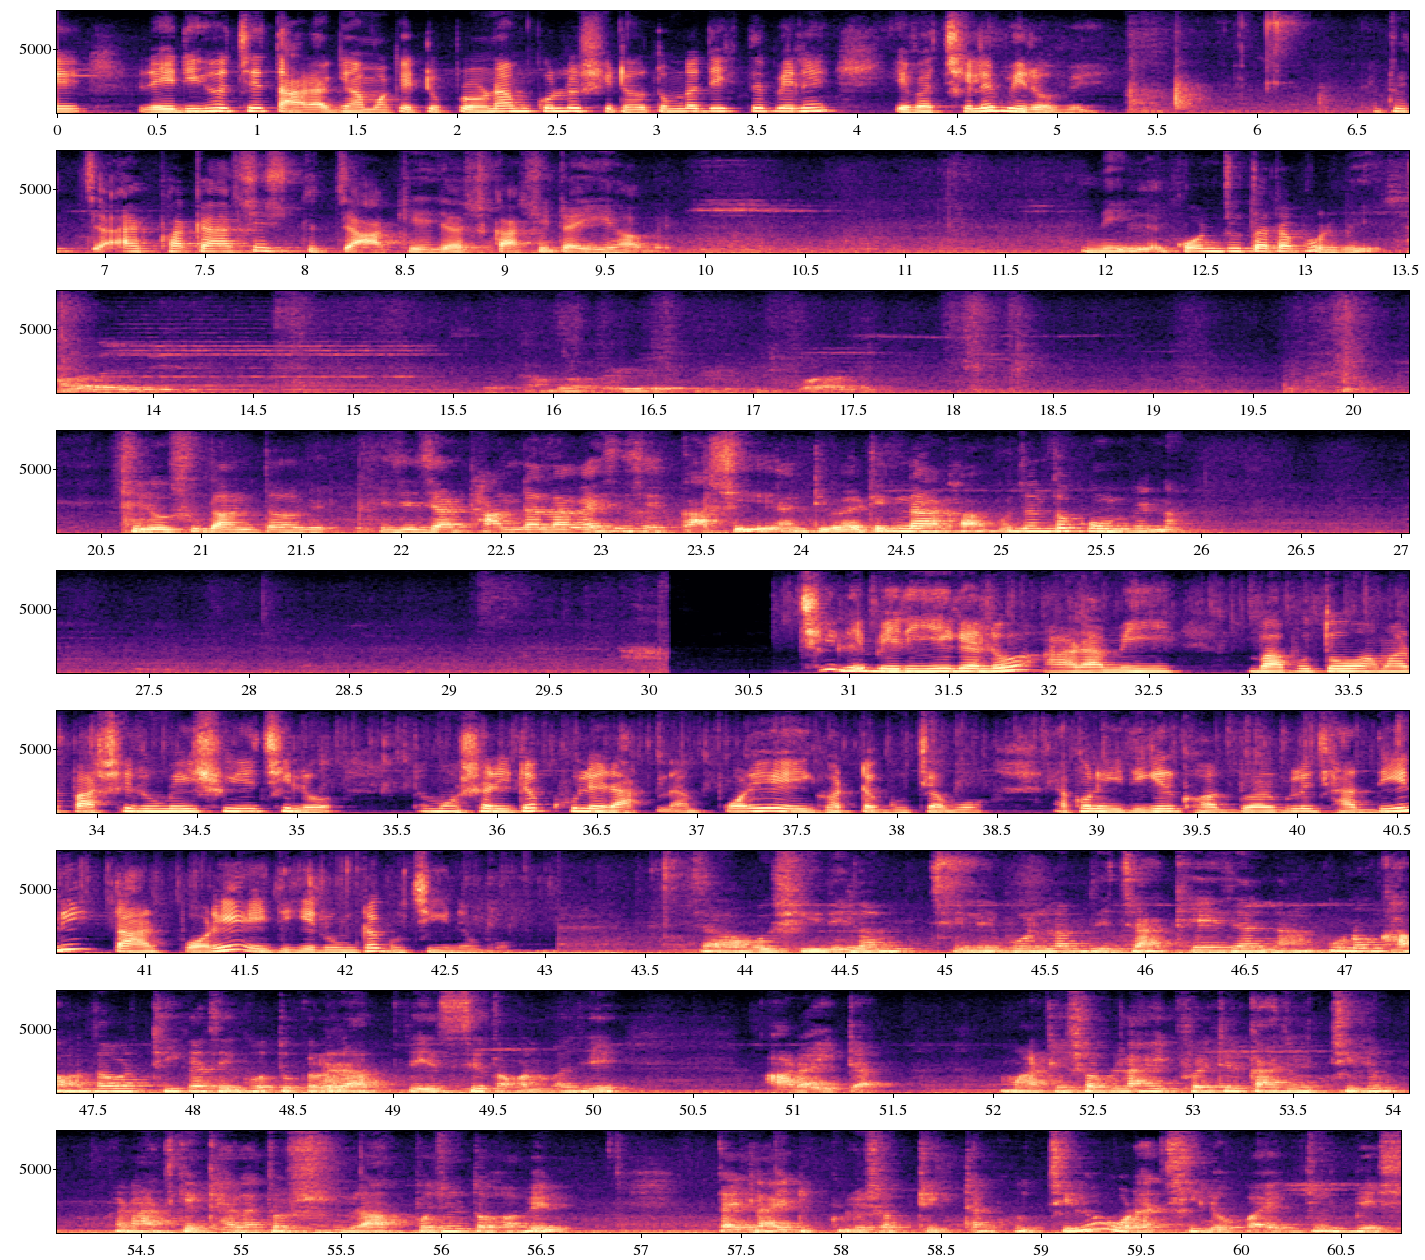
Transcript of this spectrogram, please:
রেডি হচ্ছে, তার আগে আমাকে একটু প্রণাম করল, সেটাও তোমরা দেখতে পেলে, এবার ছেলে বেরোবে। একটু চা, এক ফাঁকে আসিস, একটু চা খেয়ে যাস, কাশিটা ই হবে। নীল, কোন জুতাটা পরবি? ওষুধ আনতে হবে, এই যে যা ঠান্ডা লাগাইছে, সে কাশি, অ্যান্টিবায়োটিক না খাওয়া পর্যন্ত কমবে না। ছেলে বেরিয়ে গেল আর আমি, বাবু তো আমার পাশের রুমেই শুয়েছিল, তো মশারিটা খুলে রাখলাম। পরে এই ঘরটা গুছাবো। এখন এই দিকের ঘর দুয়ারগুলো ঝাড় দিয়ে নিই, তারপরে এই দিকের রুমটা গুছিয়ে নেব। চা বসিয়ে দিলাম। ছেলে বললাম যে চা খেয়ে যা না, কোনো খাওয়া দাওয়া ঠিক আছে। গতকাল রাত্রে এসছে, তখন বাজে আড়াইটা। মাঠে সব লাইট ফাইটের কাজ হচ্ছিল, কারণ আজকে খেলা তো রাত পর্যন্ত হবে। তাই লাইটগুলো সব ঠিকঠাক হচ্ছিল, ওরা ছিল কয়েকজন বেশ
